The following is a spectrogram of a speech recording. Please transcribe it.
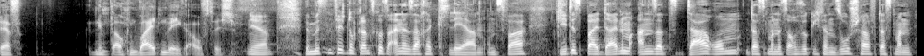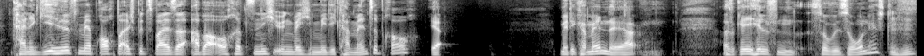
der nimmt auch einen weiten Weg auf sich. Ja, wir müssen vielleicht noch ganz kurz eine Sache klären. Und zwar geht es bei deinem Ansatz darum, dass man es auch wirklich dann so schafft, dass man keine Gehhilfen mehr braucht beispielsweise, aber auch jetzt nicht irgendwelche Medikamente braucht? Medikamente, ja. Also Gehhilfen sowieso nicht Mhm.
